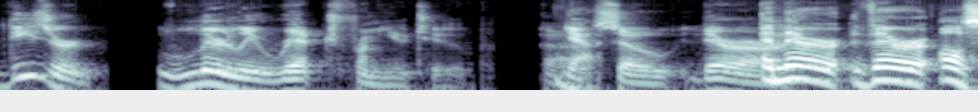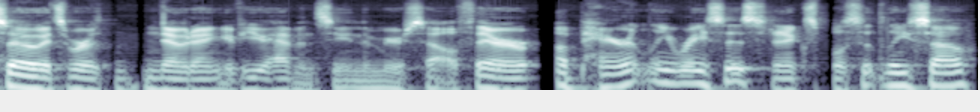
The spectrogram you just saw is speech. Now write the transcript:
these are literally ripped from YouTube. Uh, Yeah. So there are And they're they're also it's worth noting if you haven't seen them yourself, they're apparently racist and explicitly so.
